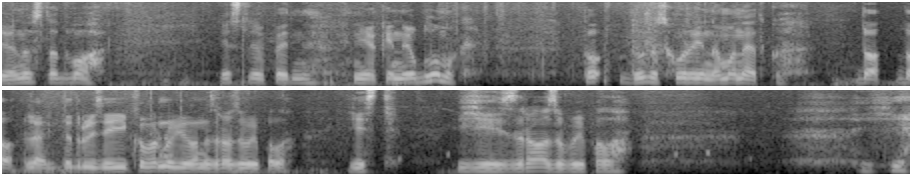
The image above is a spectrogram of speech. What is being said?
92. Якщо опять ніякий не обломок, то дуже схожий на монетку. Да, да, гляньте, друзі, я її ковернув, і вона зразу випала. Єсть. Є, зразу випала. Є.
